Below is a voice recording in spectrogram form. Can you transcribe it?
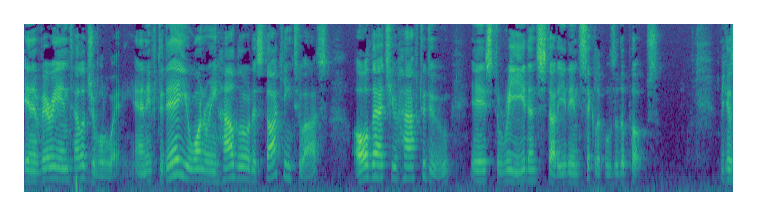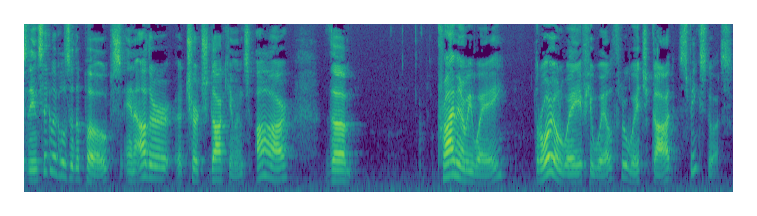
in a very intelligible way. And if today you're wondering how the Lord is talking to us, all that you have to do is to read and study the encyclicals of the popes. Because the encyclicals of the popes and other uh, church documents are the primary way the royal way, if you will, through which God speaks to us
